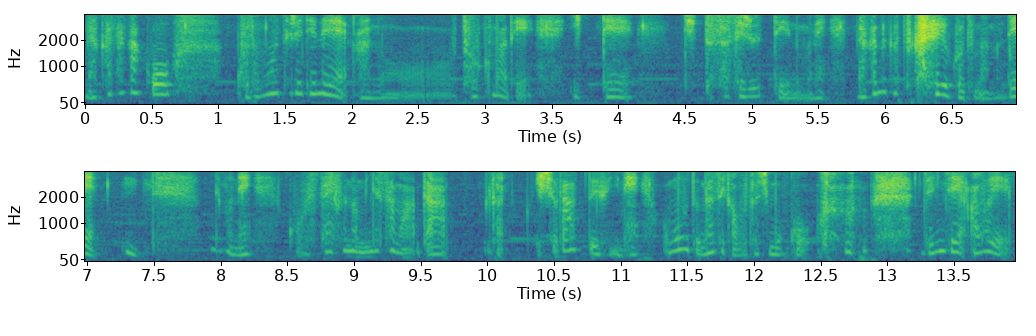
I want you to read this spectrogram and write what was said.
なかなかこう、子供を連れてね、あの、遠くまで行って、じっとさせるっていうのもね、なかなか疲れることなので、うん。でもね、こう、スタイフの皆様だ、が一緒だというふうにね、思うとなぜか私もこう 全然アウェー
